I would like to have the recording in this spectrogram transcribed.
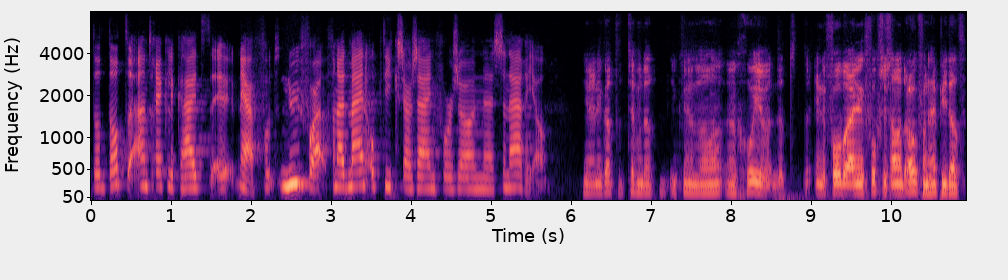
dat, dat de aantrekkelijkheid uh, nou ja, nu voor, vanuit mijn optiek zou zijn voor zo'n uh, scenario. Ja, en ik had zeg maar dat, ik vind wel een goede, dat, in de voorbereiding vroeg Suzanne het ook van, heb je dat,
